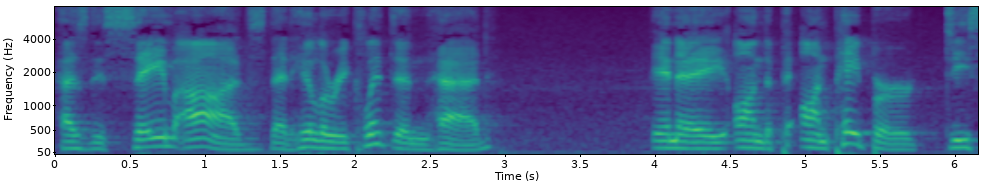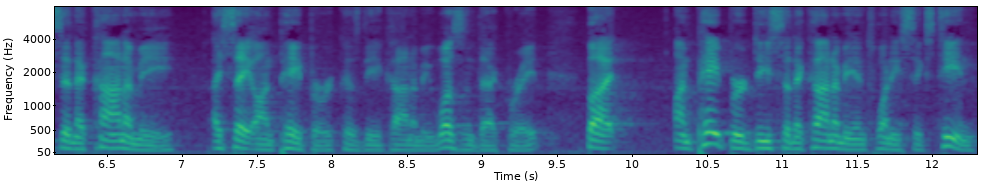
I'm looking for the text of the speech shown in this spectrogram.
has the same odds that Hillary Clinton had in a on the on paper decent economy. I say on paper because the economy wasn't that great, but on paper decent economy in 2016.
